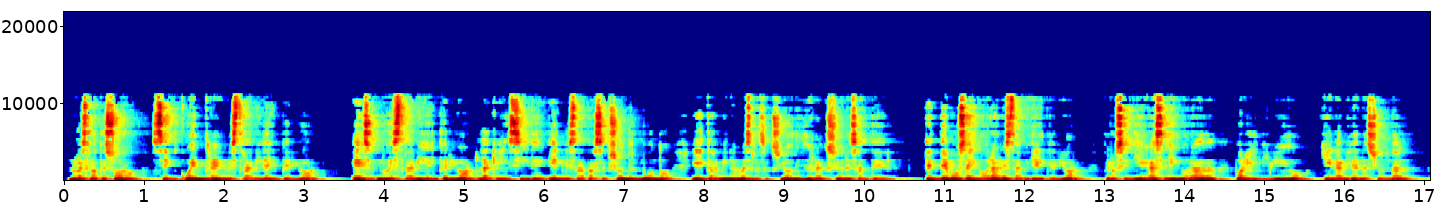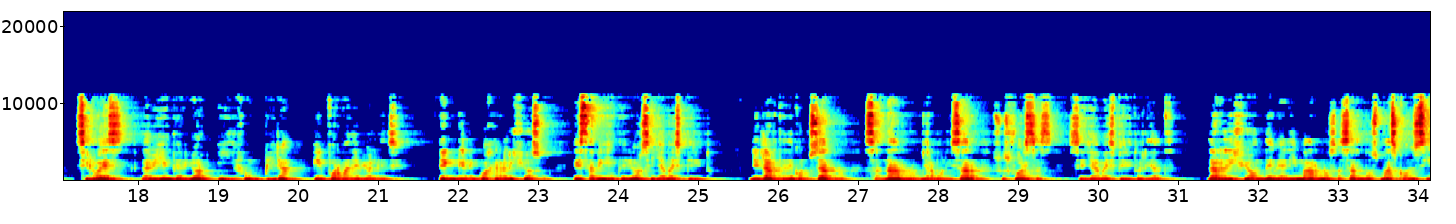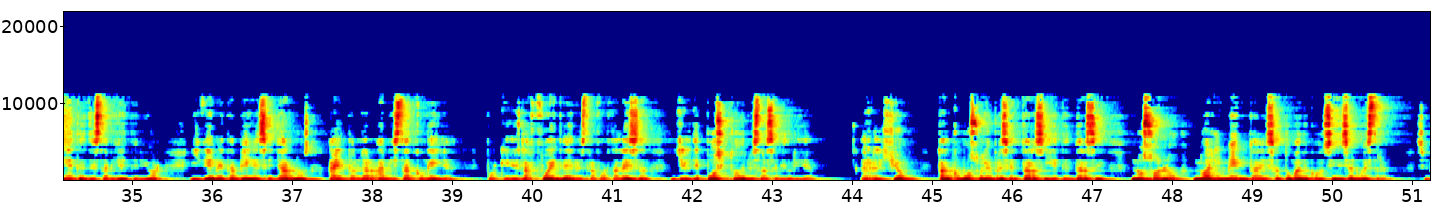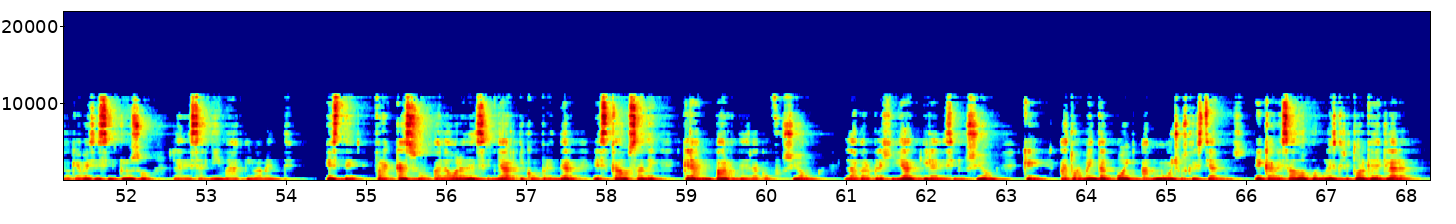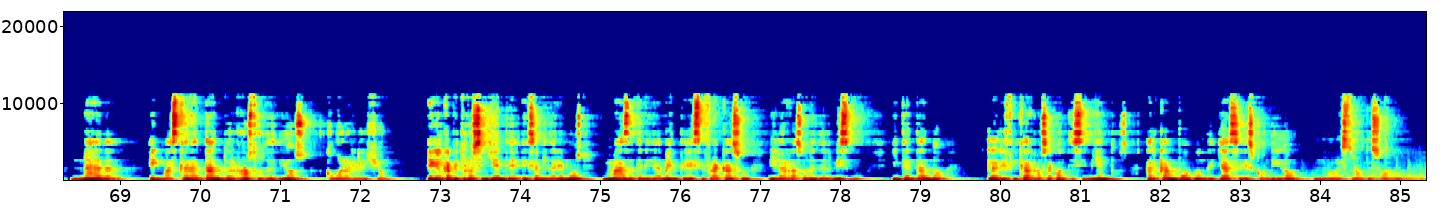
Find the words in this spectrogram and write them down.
Nuestro tesoro se encuentra en nuestra vida interior. Es nuestra vida interior la que incide en nuestra percepción del mundo y determina nuestras acciones y reacciones ante él. Tendemos a ignorar esta vida interior, pero se niega a ser ignorada por el individuo y en la vida nacional, si lo es, la vida interior irrumpirá en forma de violencia. En el lenguaje religioso, esa vida interior se llama espíritu, y el arte de conocerlo, sanarlo y armonizar sus fuerzas se llama espiritualidad. La religión debe animarnos a hacernos más conscientes de esta vida interior y debe también enseñarnos a entablar amistad con ella, porque es la fuente de nuestra fortaleza y el depósito de nuestra sabiduría. La religión tal como suele presentarse y entenderse, no solo no alimenta esa toma de conciencia nuestra, sino que a veces incluso la desanima activamente. Este fracaso a la hora de enseñar y comprender es causa de gran parte de la confusión, la perplejidad y la desilusión que atormentan hoy a muchos cristianos, encabezados por un escritor que declara, nada enmascara tanto el rostro de Dios como la religión. En el capítulo siguiente examinaremos más detenidamente ese fracaso y las razones del mismo, intentando clarificar los acontecimientos al campo donde yace escondido nuestro tesoro.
